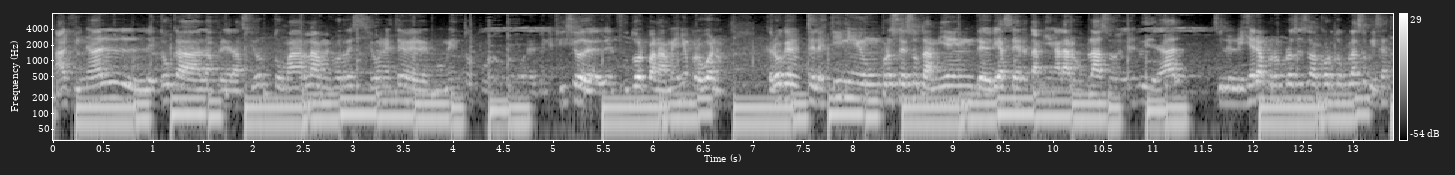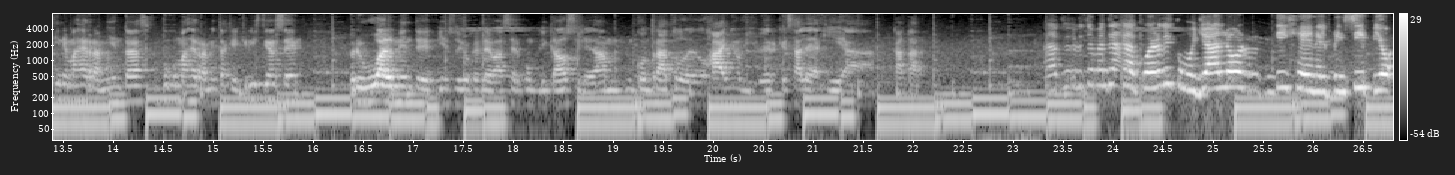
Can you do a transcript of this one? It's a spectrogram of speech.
al final le toca a la federación tomar la mejor decisión en este momento por, el beneficio de, del fútbol panameño. Pero bueno, Creo que Celestini un proceso también debería ser también a largo plazo, es lo ideal. Si lo eligieran por un proceso a corto plazo, quizás tiene más herramientas, un poco más de herramientas que Christiansen, pero igualmente pienso yo que le va a ser complicado si le dan un contrato de dos años y ver qué sale de aquí a Qatar. Absolutamente de acuerdo y como ya lo dije en el principio,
